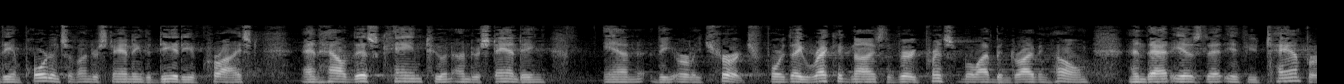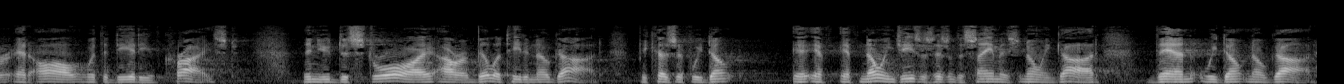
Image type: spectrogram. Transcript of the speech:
the importance of understanding the deity of Christ and how this came to an understanding in the early church, for they recognized the very principle I've been driving home, and that is that if you tamper at all with the deity of Christ, then you destroy our ability to know God. Because if we don't, if, if knowing Jesus isn't the same as knowing God, then we don't know God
